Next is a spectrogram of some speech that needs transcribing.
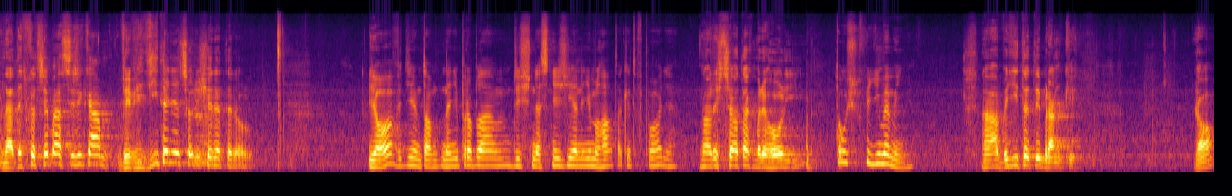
No a teďko třeba si říkám, vy vidíte něco, když jedete dolů? Jo, vidím, tam není problém, když nesněží a není mlha, tak je to v pohodě. No a když třeba tak mrholí, To už vidíme míň. No a vidíte ty branky. Jo?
